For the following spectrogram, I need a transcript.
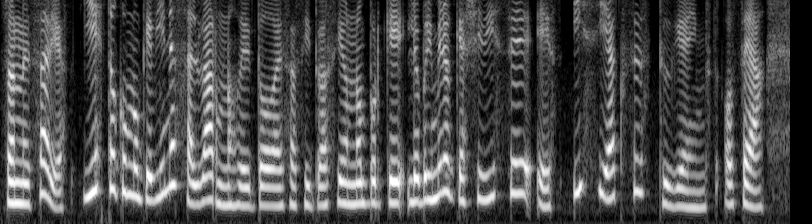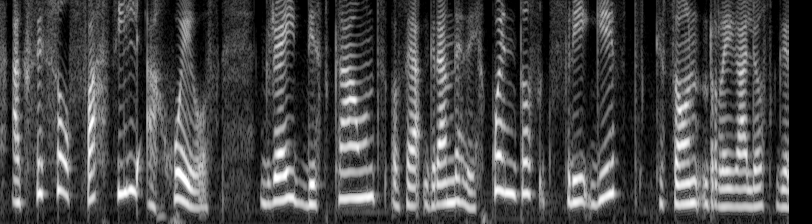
son necesarias. Y esto como que viene a salvarnos de toda esa situación, ¿no? Porque lo primero que allí dice es Easy Access to Games, o sea, acceso fácil a juegos great discounts, o sea, grandes descuentos, free gifts, que son regalos gratis.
